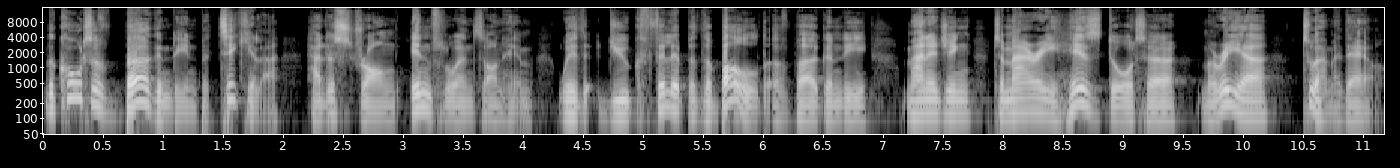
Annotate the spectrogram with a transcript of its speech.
The court of Burgundy, in particular, had a strong influence on him, with Duke Philip the Bold of Burgundy managing to marry his daughter Maria to Amedeo.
